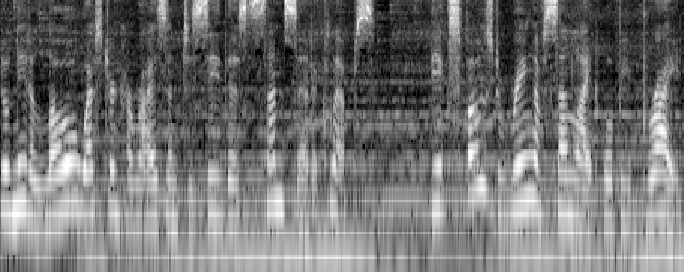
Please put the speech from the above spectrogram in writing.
you'll need a low western horizon to see this sunset eclipse. The exposed ring of sunlight will be bright,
